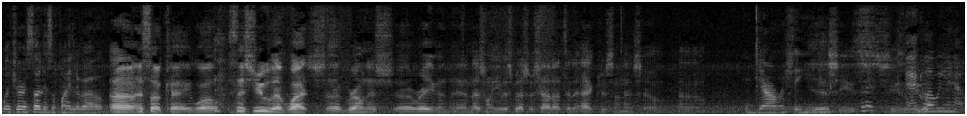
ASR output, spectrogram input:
What you're so disappointed about? uh, it's okay. Well, since you have watched uh, Grownish uh, Raven, and I just want to give a special shout out to the actress on that show. Uh, Yara Shahidi. yeah, she's she's And beautiful. Chloe and Halle.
